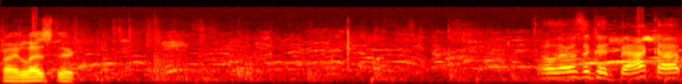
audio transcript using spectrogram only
by Lesnick. That was a good backup.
